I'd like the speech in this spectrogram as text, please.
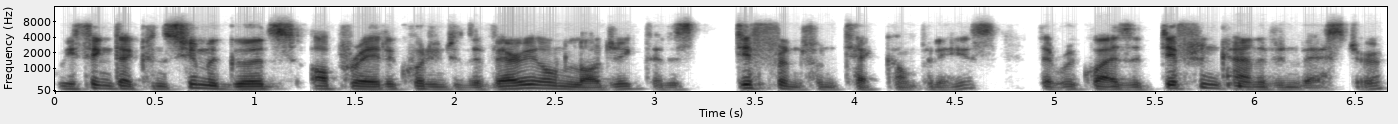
We think that consumer goods operate according to their very own logic that is different from tech companies, that requires a different kind of investor,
